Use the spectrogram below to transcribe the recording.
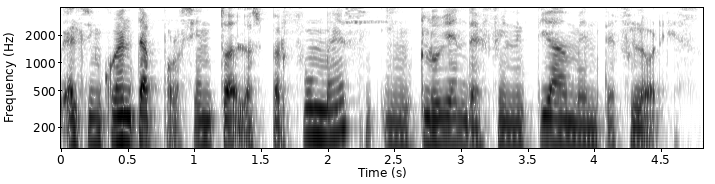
el 50% de los perfumes incluyen definitivamente flores.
